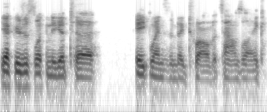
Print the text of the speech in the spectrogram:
Yeah, if you're just looking to get to eight wins in the Big 12, it sounds like,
